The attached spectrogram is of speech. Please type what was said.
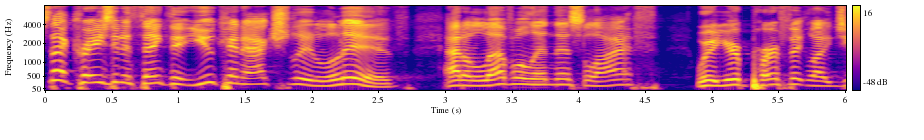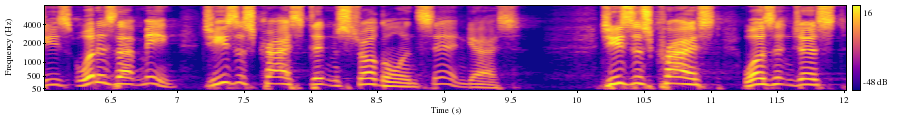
Isn't that crazy to think that you can actually live at a level in this life where you're perfect like Jesus? What does that mean? Jesus Christ didn't struggle in sin, guys. Jesus Christ wasn't just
